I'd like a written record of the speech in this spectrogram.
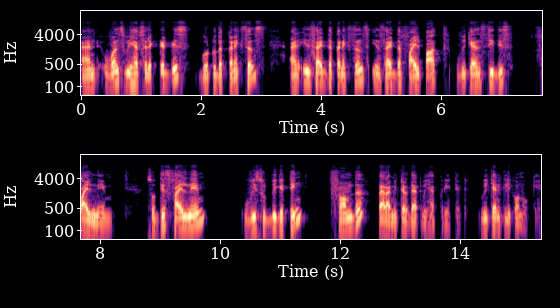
and once we have selected this go to the connections. And inside the connections inside the file path we can see this file name. So this file name we should be getting from the parameter that we have created. We can click on ok.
